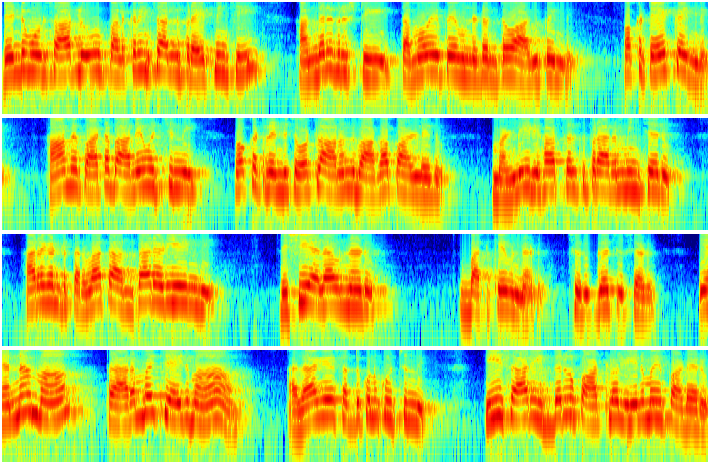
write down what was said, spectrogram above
రెండు మూడు సార్లు పలకరించాలని ప్రయత్నించి అందరి దృష్టి తమ వైపే ఉండటంతో ఆగిపోయింది. ఒక టేక్ అయింది. ఆమె పాట బాగానే వచ్చింది. ఒకటి రెండు చోట్ల ఆనంద్ బాగా పాడలేదు. మళ్ళీ రిహార్సల్స్ ప్రారంభించారు. అరగంట తర్వాత అంతా రెడీ అయింది. రిషి ఎలా ఉన్నాడు? బతికే ఉన్నాడు. చురుగ్గా చూశాడు. ఎన్నమ్మా ప్రారంభం చేయదుమా అలాగే సర్దుకుని కూర్చుంది. ఈసారి ఇద్దరూ పాటలో లీనమై పాడారు.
